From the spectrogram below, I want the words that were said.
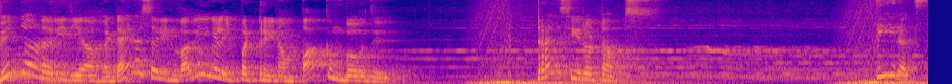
விஞ்ஞான ரீதியாக டைனோசரின் வகைகளை பற்றி நாம் பார்க்கும்போது ட்ரைசீரோடாப்ஸ் டீரக்ஸ்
